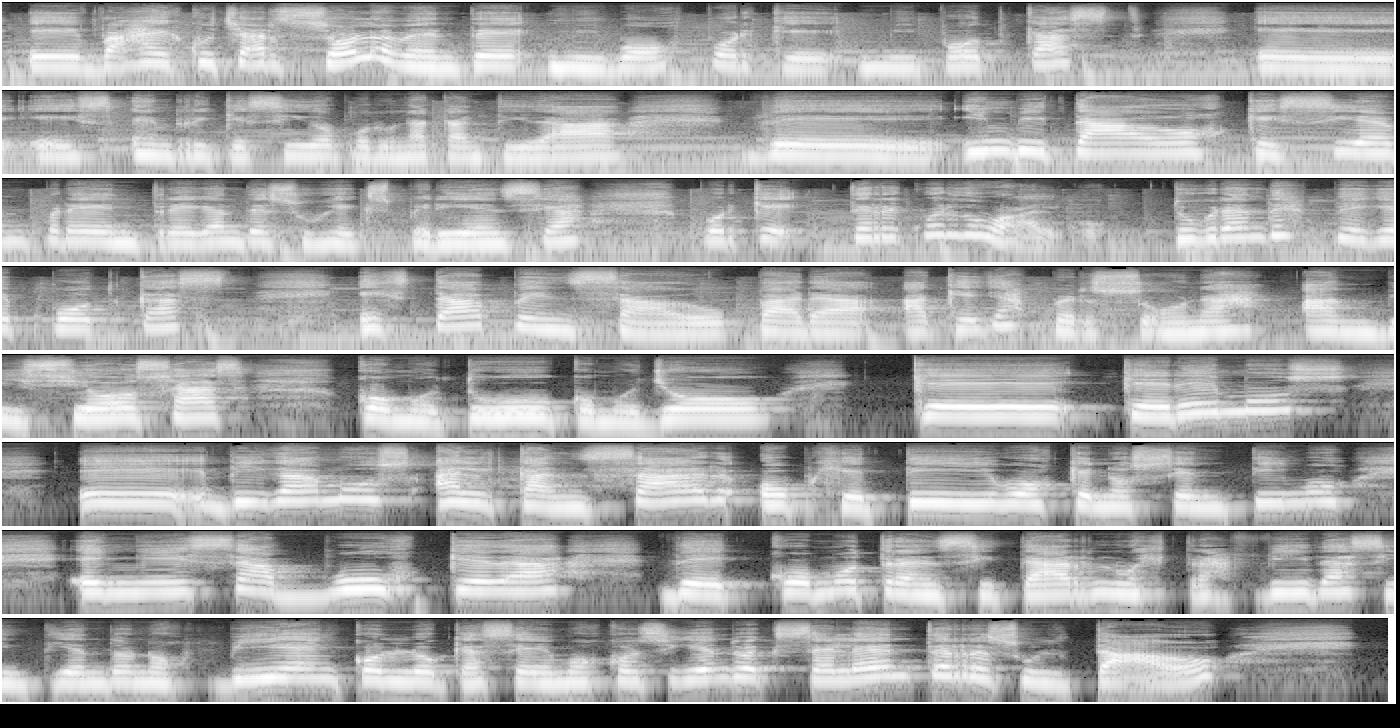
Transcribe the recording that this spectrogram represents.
eh, vas a escuchar solamente mi voz porque mi podcast eh, es enriquecido por una cantidad de invitados que siempre entregan de sus experiencias. Porque te recuerdo algo, tu Gran Despegue Podcast está pensado para aquellas personas ambiciosas como tú, como yo, que queremos, eh, digamos, alcanzar objetivos, que nos sentimos en esa búsqueda de cómo transitar nuestras vidas sintiéndonos bien con lo que hacemos, consiguiendo excelentes resultados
